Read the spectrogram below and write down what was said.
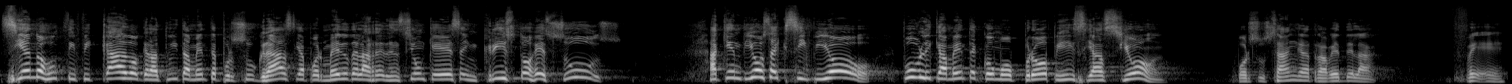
siendo justificado gratuitamente por su gracia, por medio de la redención que es en Cristo Jesús, a quien Dios exhibió públicamente como propiciación por su sangre a través de la fe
